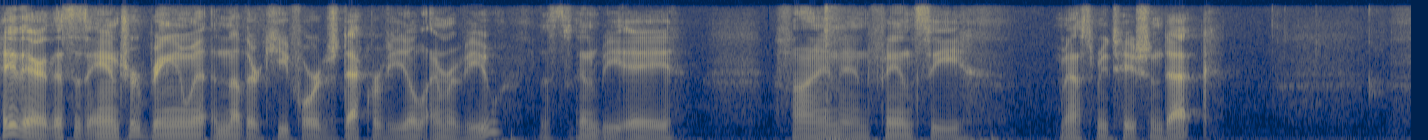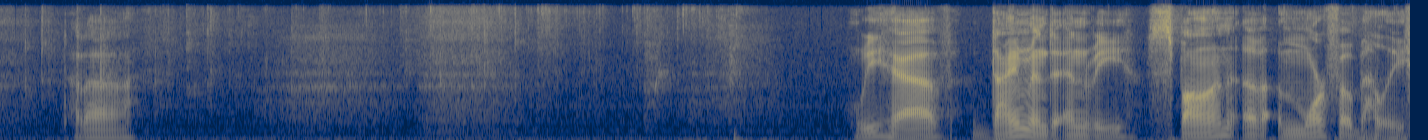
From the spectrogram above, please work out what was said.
Hey there, this is Andrew bringing you another Keyforge deck reveal and review. This is going to be a fine and fancy mass mutation deck. Ta-da! We have Diamond Envy, Spawn of Morphobelly.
